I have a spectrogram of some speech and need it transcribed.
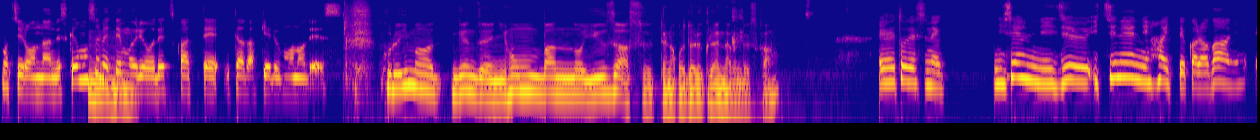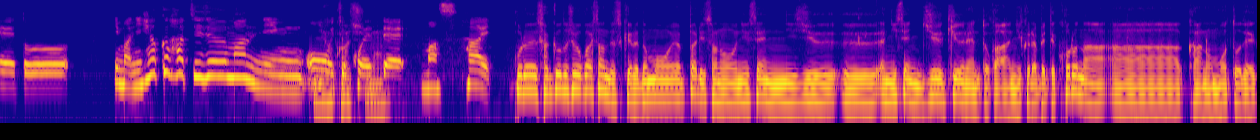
もちろんなんですけども、すべて無料で使っていただけるものです。うん、これ今、現在日本版のユーザー数っていうのはこれどれくらいになるんですか？えっ、ー、とですね、2021年に入ってからが、えっ、ー、と、今280万人を一応超えてます。はい。これ先ほど紹介したんですけれども、やっぱりその2020、2019年とかに比べてコロナ禍の下で、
